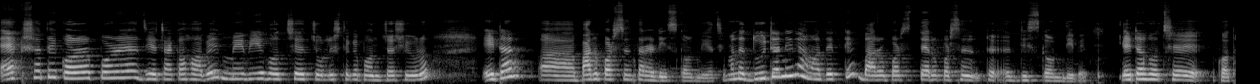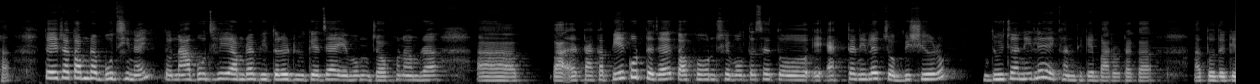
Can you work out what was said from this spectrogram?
একসাথে করার পরে যে টাকা হবে মেবি হচ্ছে চল্লিশ থেকে পঞ্চাশ ইউরো এটার বারো পার্সেন্ট তারা ডিসকাউন্ট দিয়েছে। মানে দুইটা নিলে আমাদেরকে বারো পার্সেন্ট তেরো পার্সেন্ট ডিসকাউন্ট দিবে। এটা হচ্ছে কথা। তো এটা তো আমরা বুঝি নাই। তো না বুঝেই আমরা ভিতরে ঢুকে যাই এবং যখন আমরা টাকা পে করতে যাই, তখন সে বলতেছে, তো এ- একটা নিলে চব্বিশ ইউরো দুইটা নিলে এখান থেকে বারো টাকা তোদেরকে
